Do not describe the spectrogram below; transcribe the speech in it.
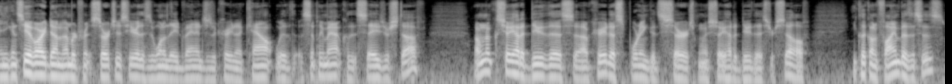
And you can see I've already done a number of different searches here. This is one of the advantages of creating an account with SimplyMap because it saves your stuff. I'm going to show you how to do this. Uh, I've created a sporting goods search. I'm going to show you how to do this yourself. You click on Find Businesses,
